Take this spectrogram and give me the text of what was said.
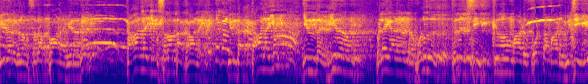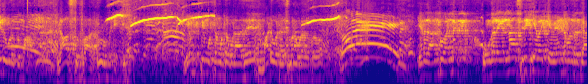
வீரர்களும் சிறப்பான வீரர்கள். காளையும் சிறந்த காளை. இந்த காளையும் இந்த வீரரும் விளையாட என்ற பொழுது திருச்சி கிருமாடு பொட்டமாடு விஜய் ஈடு கொடுக்குமா? Last for two minute empty முட்டை முட்ட கூடாது மடுவை டச் பண்ணக்கூடாது bro. எனது அன்பு அண்ணன் உங்களை எல்லாம் சிரிக்க வைக்க வேண்டும் என்பதற்காக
